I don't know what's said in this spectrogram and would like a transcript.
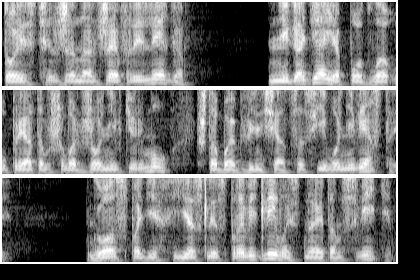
то есть жена Джеффри Лега, негодяя, подло упрятавшего Джонни в тюрьму, чтобы обвенчаться с его невестой. Господи, если справедливость на этом свете!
